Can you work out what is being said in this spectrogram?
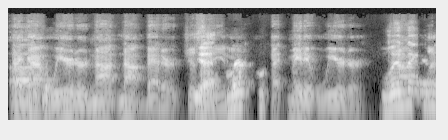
That uh, got weirder, not not better. Just Yeah, so you know, that made it weirder. living in,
